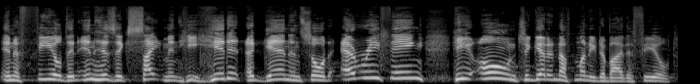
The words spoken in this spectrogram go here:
in a field. And in his excitement, he hid it again and sold everything he owned to get enough money to buy the field.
